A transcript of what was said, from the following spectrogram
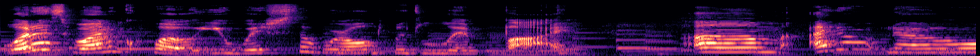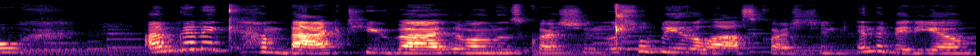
what is one quote you wish the world would live by? Um, I don't know. I'm gonna come back to you guys on this question. This will be the last question in the video,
